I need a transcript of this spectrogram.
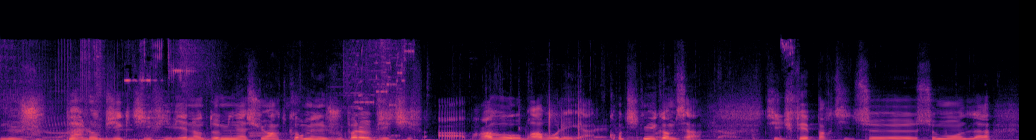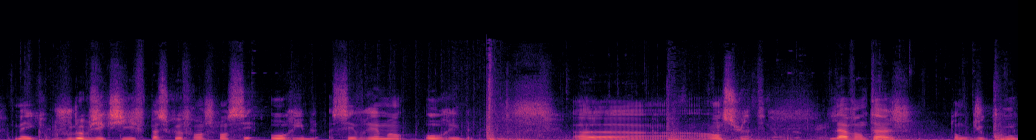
ne jouent pas l'objectif. Ils viennent en domination hardcore mais ne jouent pas l'objectif. Ah bravo, bravo les gars. Continuez comme ça. Si tu fais partie de ce, monde-là, mec, joue l'objectif parce que franchement c'est horrible. C'est vraiment horrible. Euh, ensuite, l'avantage. Donc du coup,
